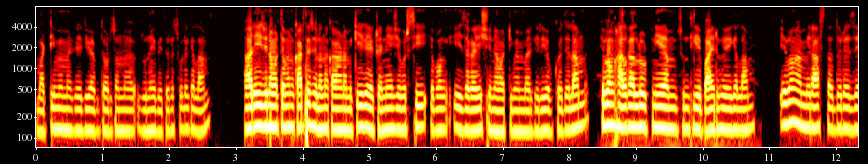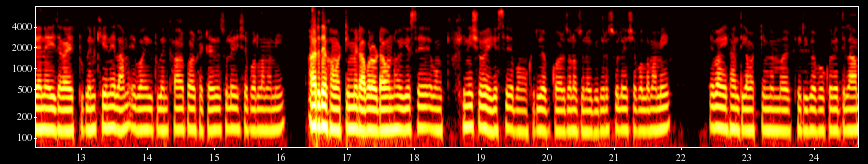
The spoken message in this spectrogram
আমার টিম মেম্বারকে রিভাইভ দেওয়ার জন্য জুনের ভেতরে চলে গেলাম। আর এই জন্য আমার তেমন কাটতেছিল না, কারণ আমি কে একটা নিয়ে এসে পড়ছি এবং এই জায়গায় এসে আমার টিম মেম্বারকে রিভাইভ করে দিলাম এবং হালকা লুট নিয়ে আমি জুন থেকে বাইর হয়ে গেলাম। এবং আমি রাস্তা ধরে যেয়ে এই জায়গায় টুকেন খেয়ে নিলাম এবং এই টুকেন খাওয়ার পর ফ্যাক্টরিতে চলে এসে পড়লাম আমি। আর দেখো, আমার টিমমেট আবারও ডাউন হয়ে গেছে এবং ফিনিশ হয়ে গেছে এবং রিভাইভ করার জন্য জুনের ভিতরে চলে এসে বললাম আমি এবং এখান থেকে আমার টিম মেম্বারকে রিভাইভও করে দিলাম।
